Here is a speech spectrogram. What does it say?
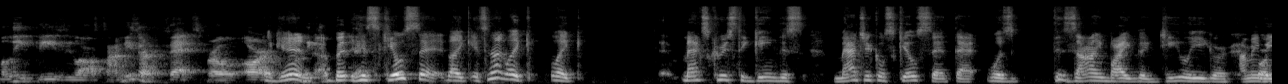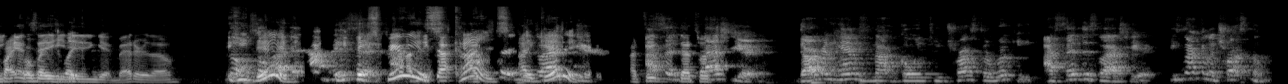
Malik Beasley lost time. These are vets, bro. Or again, but his skill set, like, it's not like like Max Christie gained this magical skill set that was designed by the G League or I mean, or we by- can't or by, say he like- didn't get better though. No, he so did. I- I Experience that- counts. I I, get it. year. I I think said that's this what. last year. Darvin Ham's not going to trust the rookie. I said this last year. He's not going to trust him.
